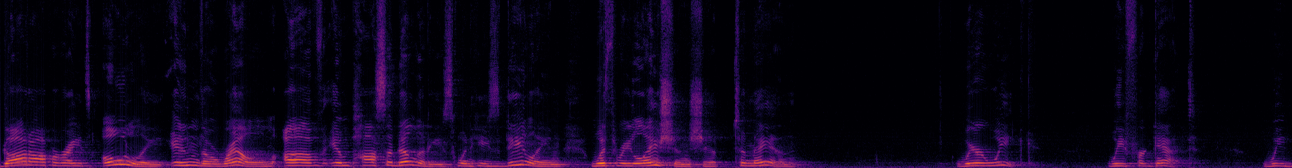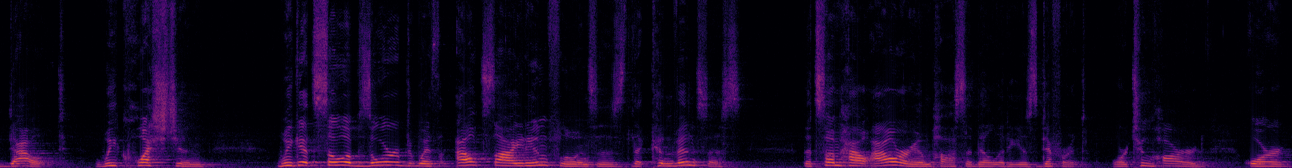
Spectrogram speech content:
God operates only in the realm of impossibilities when he's dealing with relationship to man. We're weak. we forget, we doubt, we question, we get so absorbed with outside influences that convince us that somehow our impossibility is different or too hard or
